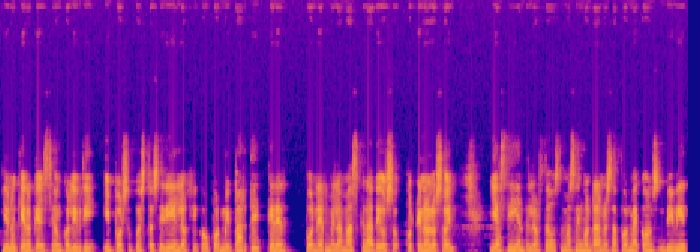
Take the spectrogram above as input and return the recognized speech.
Yo no quiero que él sea un colibrí, y por supuesto sería ilógico por mi parte querer ponerme la máscara de oso, porque no lo soy. Y así, entre los dos, hemos encontrado nuestra forma de convivir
